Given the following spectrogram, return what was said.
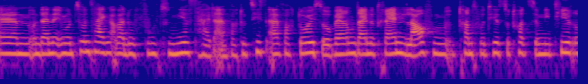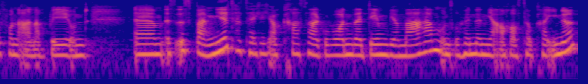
ähm, und deine Emotionen zeigen, aber du funktionierst halt einfach, du ziehst einfach durch. So während deine Tränen laufen, transportierst du trotzdem die Tiere von A nach B und ähm, es ist bei mir tatsächlich auch krasser geworden, seitdem wir Ma haben, unsere Hündin ja auch aus der Ukraine.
